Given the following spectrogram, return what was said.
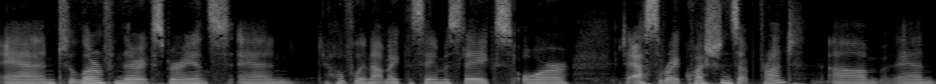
and to learn from their experience and hopefully not make the same mistakes or to ask the right questions up front. Um, and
